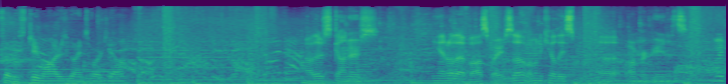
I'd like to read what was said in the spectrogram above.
So there's two Maulers going towards y'all. Oh, there's gunners. You handle that boss by yourself. I'm gonna kill these uh, armored units. Which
